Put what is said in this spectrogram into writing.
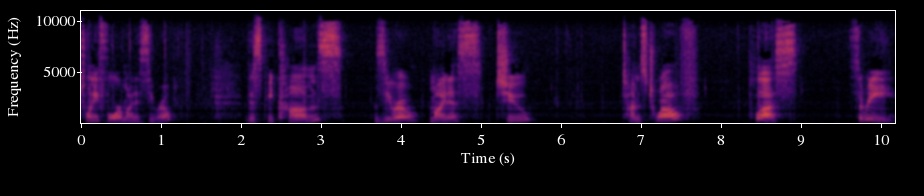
24 minus 0. This becomes 0 minus 2 times 12 plus 3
